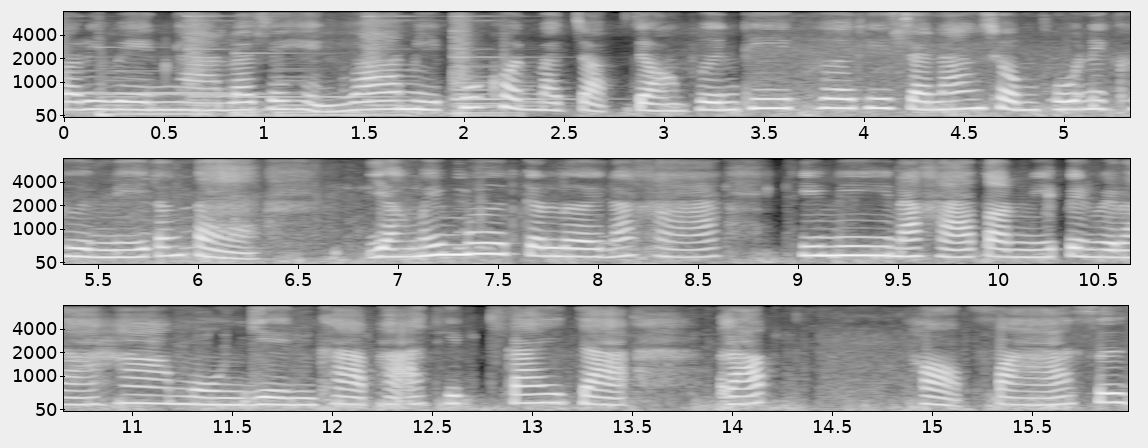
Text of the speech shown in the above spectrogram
บริเวณงานเราจะเห็นว่ามีผู้คนมาจับจองพื้นที่เพื่อที่จะนั่งชมพลุในคืนนี้ตั้งแต่ยังไม่มืดกันเลยนะคะ ที่นี่นะคะ ตอนนี้เป็นเวลา5โมงเย็นค่ะ พระอาทิตย์ใกล้จะรับขอบฟ้าซึ่ง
